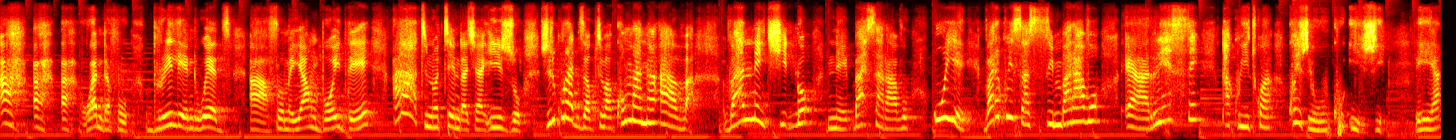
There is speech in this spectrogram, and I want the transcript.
ah ah ah wonderful brilliant words ah, from a young boy there. Ah tinotenda chaizvo. Zviri kuratidza kuti vakomana ava vane chido nebasa ravo uye vari kuisa simba ravo eh, rese pakuitwa kwezvehuku izvi eya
